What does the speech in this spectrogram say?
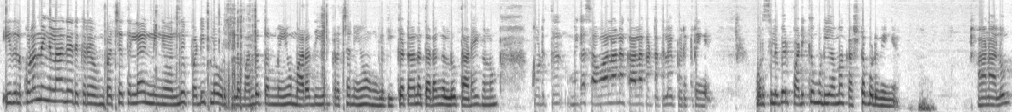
இதில் குழந்தைங்களாக இருக்கிற பட்சத்தில் நீங்கள் வந்து படிப்பில் ஒரு சில மந்தத்தன்மையும் மறதியும் பிரச்சனையும் உங்களுக்கு இக்கட்டான தடங்களும் தடைகளும் கொடுத்து மிக சவாலான காலகட்டத்தில் இப்போ இருக்கிறீங்க. ஒரு சில பேர் படிக்க முடியாமல் கஷ்டப்படுவீங்க. ஆனாலும்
